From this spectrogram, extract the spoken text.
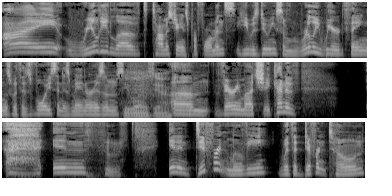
I really loved Thomas Jane's performance. He was doing some really weird things with his voice and his mannerisms. He was. Yeah. Um, very much. It kind of in hmm, in a different movie with a different tone.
